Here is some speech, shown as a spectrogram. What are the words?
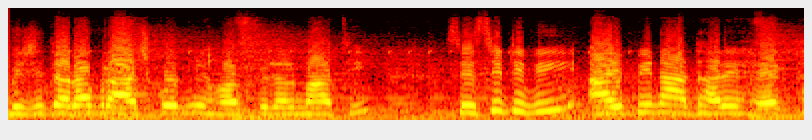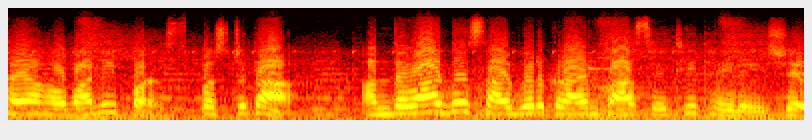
બીજી તરફ રાજકોટની હોસ્પિટલમાંથી સીસીટીવી આઈપીના આધારે હેક થયા હોવાની પણ સ્પષ્ટતા અમદાવાદ સાયબર ક્રાઇમ પાસેથી થઈ રહી છે.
